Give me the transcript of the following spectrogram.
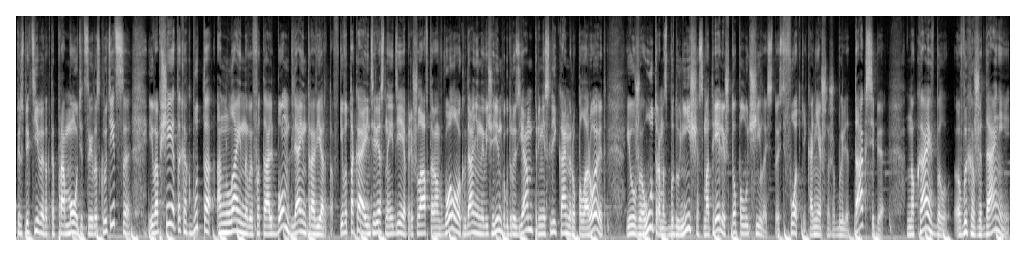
перспективы как-то промоутиться и раскрутиться. И вообще это как будто онлайновый фотоальбом для интровертов. И вот такая интересная идея пришла авторам в голову, когда они на вечеринку к друзьям принесли камеру Polaroid и уже утром с бодунища смотрели, что получилось. То есть фотки, конечно же, были так себе, но кайф был в их ожидании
